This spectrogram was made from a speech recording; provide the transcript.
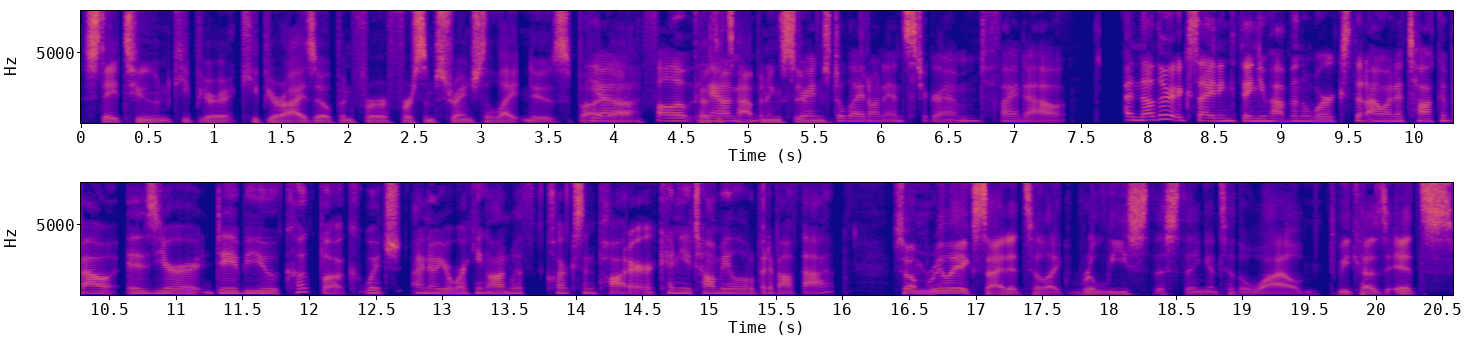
stay tuned. Keep your keep your eyes open for for some Strange Delight news. But yeah, uh, follow because it's happening soon. Strange Delight on Instagram to find out. Another exciting thing you have in the works that I want to talk about is your debut cookbook, which I know you're working on with Clarkson Potter. Can you tell me a little bit about that? So I'm really excited to like release this thing into the wild because it's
